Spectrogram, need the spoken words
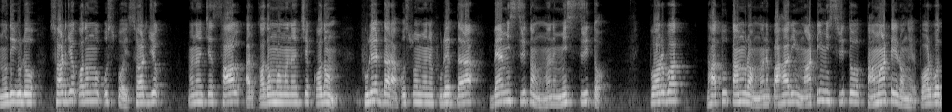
নদীগুলো, সর্য কদম্ব পুষ্পই, সর্য মানে হচ্ছে শাল আর কদম্ব মানে হচ্ছে কদম। ফুলের দ্বারা, পুষ্প মানে ফুলের দ্বারা ব্যামিশ্রিতং মানে মিশ্রিত। পর্বত ধাতু তাম্রম মানে পাহাড়ি মাটি মিশ্রিত তামাটে রঙের। পর্বত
